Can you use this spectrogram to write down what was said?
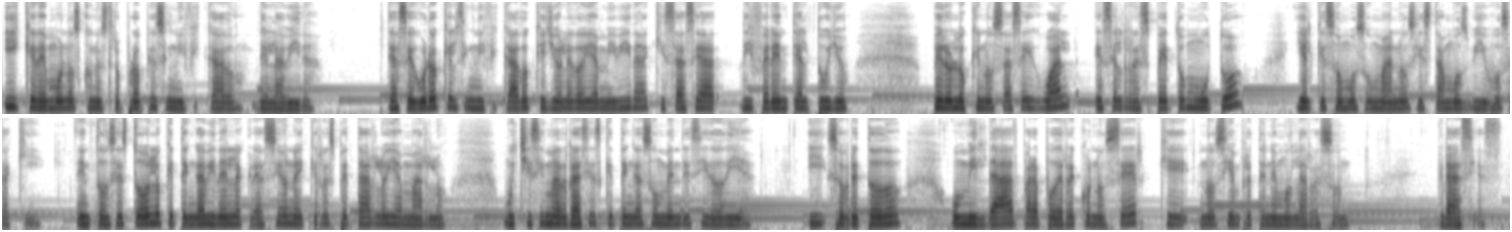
y quedémonos con nuestro propio significado de la vida. Te aseguro que el significado que yo le doy a mi vida quizás sea diferente al tuyo, pero lo que nos hace igual es el respeto mutuo y el que somos humanos y estamos vivos aquí. Entonces todo lo que tenga vida en la creación hay que respetarlo y amarlo. Muchísimas gracias, que tengas un bendecido día y sobre todo humildad para poder reconocer que no siempre tenemos la razón. Gracias.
